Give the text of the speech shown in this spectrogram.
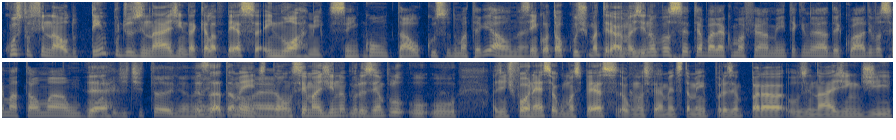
custo final do tempo de usinagem daquela peça é enorme. Sem contar o custo do material, né? Sem contar o custo do material. Imagina, Imagina você trabalhar com uma ferramenta que não é adequada e você matar uma, um é. bloco é. de titânio, né? Exatamente. Então, é, então você imagina, por exemplo, o, o, a gente fornece algumas peças, algumas ferramentas também, por exemplo, para usinagem de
